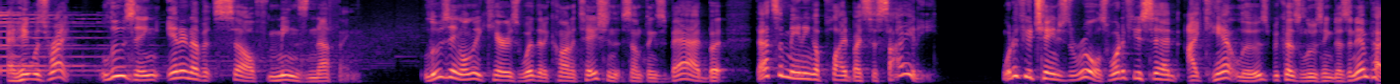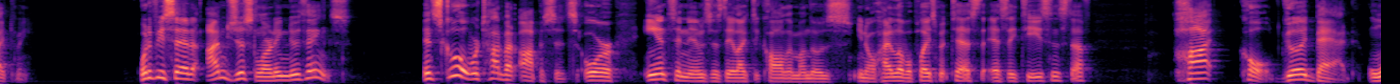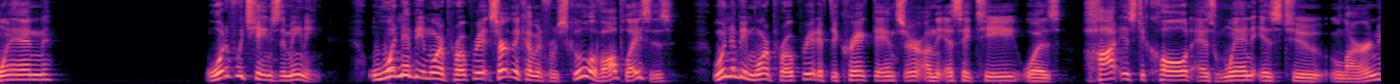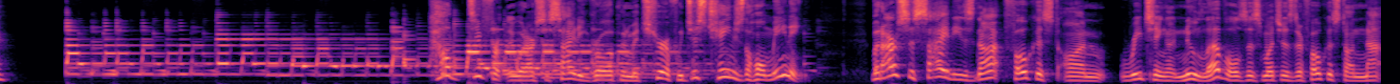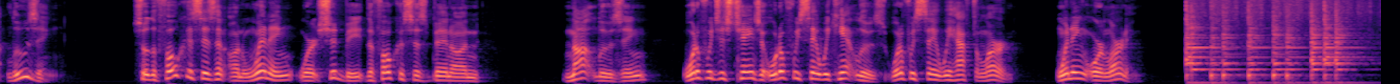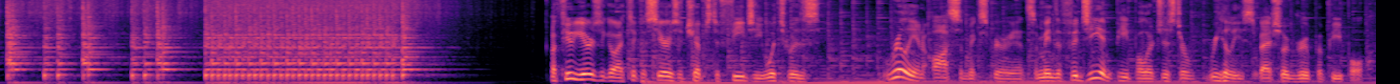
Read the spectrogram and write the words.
And he was right. Losing in and of itself means nothing. Losing only carries with it a connotation that something's bad, but that's a meaning applied by society. What if you changed the rules? What if you said, I can't lose because losing doesn't impact me? What if you said, I'm just learning new things? In school, we're taught about opposites or antonyms, as they like to call them on those, you know, high level placement tests, the SATs and stuff. Hot, cold, good, bad, when. What if we change the meaning? Wouldn't it be more appropriate, certainly coming from school of all places, wouldn't it be more appropriate if the correct answer on the SAT was hot is to cold as when is to learn? How differently would our society grow up and mature if we just changed the whole meaning? But our society is not focused on reaching new levels as much as they're focused on not losing. So the focus isn't on winning where it should be. The focus has been on not losing. What if we just change it? What if we say we can't lose? What if we say we have to learn? Winning or learning? A few years ago, I took a series of trips to Fiji, which was really an awesome experience. I mean, the Fijian people are just a really special group of people.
